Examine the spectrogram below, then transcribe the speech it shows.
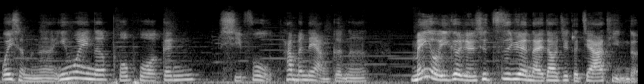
为什么呢？因为呢，婆婆跟媳妇他们两个呢，没有一个人是自愿来到这个家庭的，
